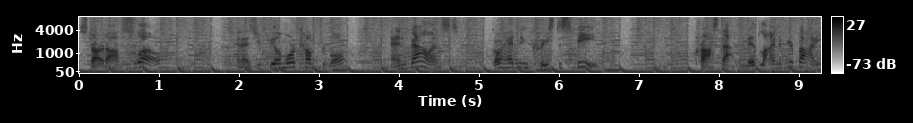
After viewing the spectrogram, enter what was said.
Start off slow, and as you feel more comfortable and balanced, go ahead and increase the speed. Cross that midline of your body,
